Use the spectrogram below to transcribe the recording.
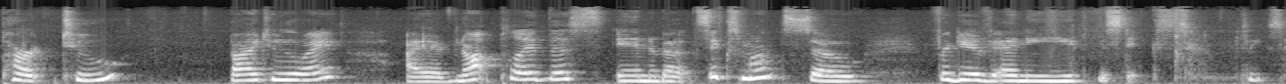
Part 2 by To The Way. I have not played this in about six months, so forgive any mistakes, please.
